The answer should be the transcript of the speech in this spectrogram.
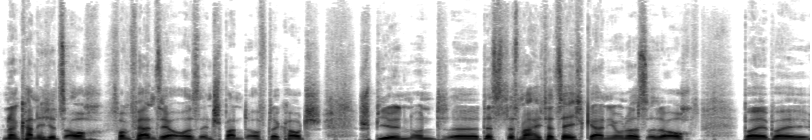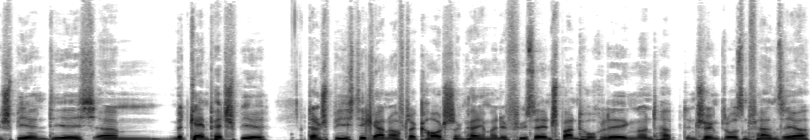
Und dann kann ich jetzt auch vom Fernseher aus entspannt auf der Couch spielen. Und äh, das das mache ich tatsächlich gern, Jonas, also auch bei bei Spielen, die ich ähm, mit Gamepad spiele dann spiele ich die gerne auf der Couch, dann kann ich meine Füße entspannt hochlegen und hab den schönen großen Fernseher.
